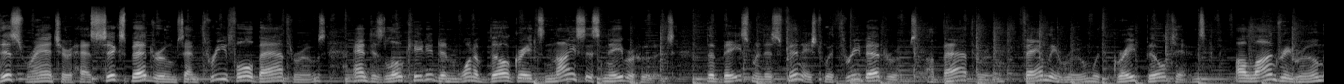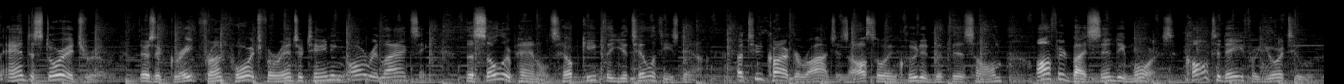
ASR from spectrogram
This rancher has six bedrooms and three full bathrooms and is located in one of Belgrade's nicest neighborhoods. The basement is finished with three bedrooms, a bathroom, family room with great built ins, a laundry room, and a storage room. There's a great front porch for entertaining or relaxing. The solar panels help keep the utilities down. A two car garage is also included with this home, offered by Cindy Morris. Call today for your tour.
